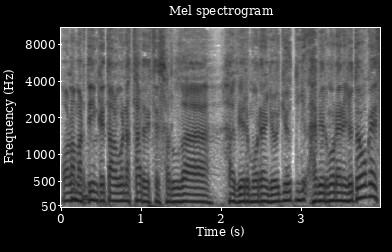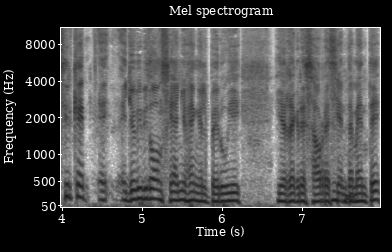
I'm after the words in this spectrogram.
Hola Martín, ¿qué tal? Buenas tardes. Te saluda Javier Moreno. Yo, yo- yo- Javier Moreno, yo tengo que decir que eh, yo he vivido 11 años en el Perú y, y he regresado recientemente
